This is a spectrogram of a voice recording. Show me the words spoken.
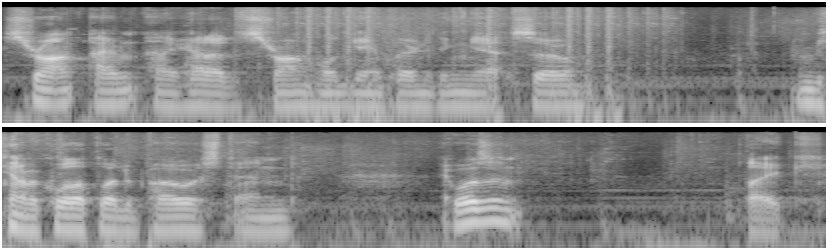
strong... I haven't like, had a stronghold gameplay or anything yet, so it'd be kind of a cool upload to post, and it wasn't like...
